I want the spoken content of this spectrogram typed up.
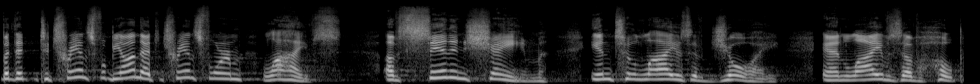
but to transform, beyond that, to transform lives of sin and shame into lives of joy and lives of hope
